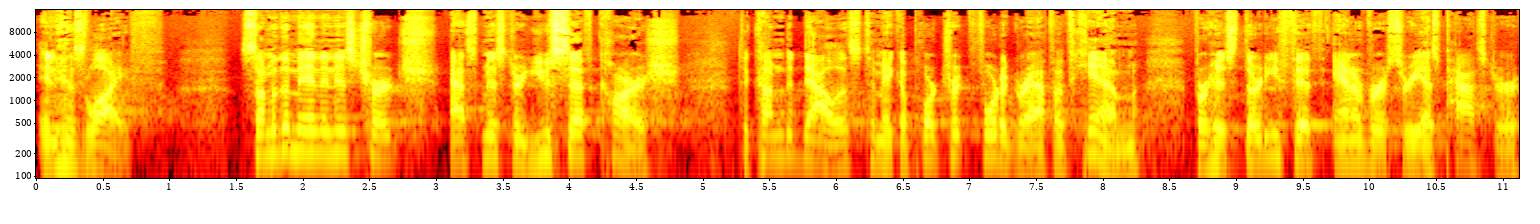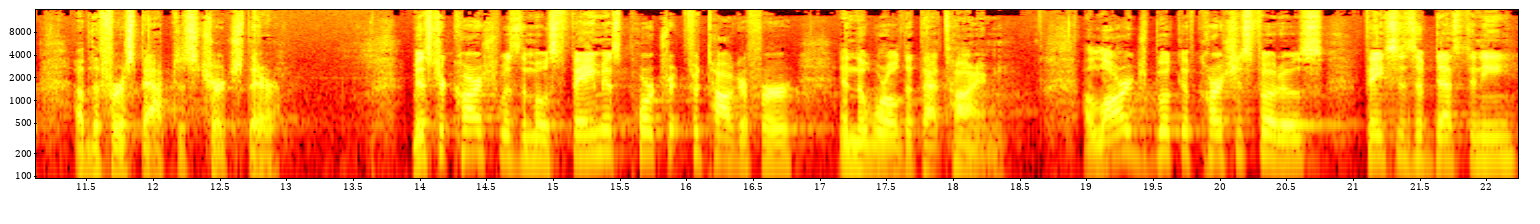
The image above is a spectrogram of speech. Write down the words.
in his life. Some of the men in his church asked Mr. Yousuf Karsh to come to Dallas to make a portrait photograph of him for his 35th anniversary as pastor of the First Baptist Church there. Mr. Karsh was the most famous portrait photographer in the world at that time. A large book of Karsh's photos, Faces of Destiny,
